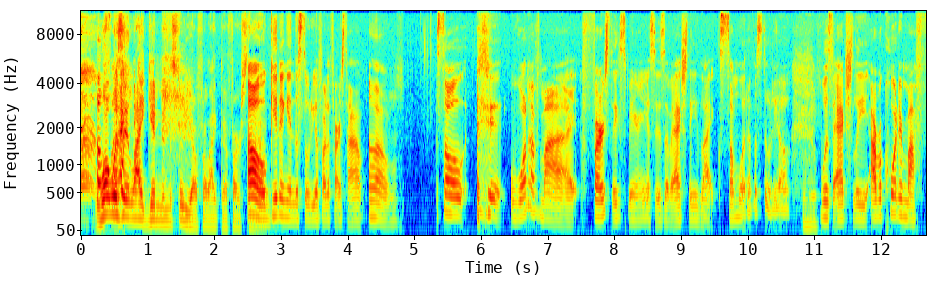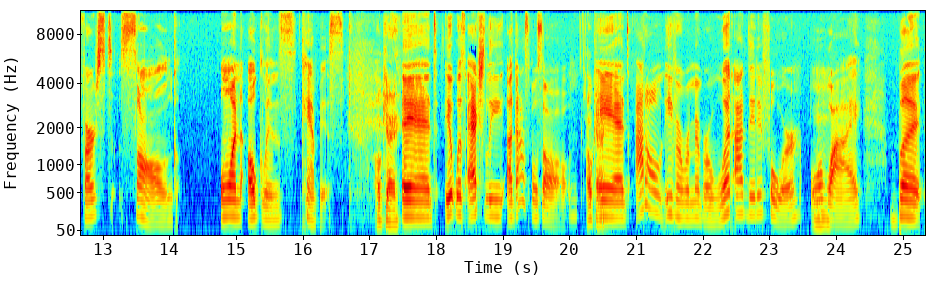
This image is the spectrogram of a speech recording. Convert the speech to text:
what was it like getting in the studio for like the first time? Oh, getting in the studio for the first time. Um, so one of my first experiences of actually like somewhat of a studio was actually I recorded my first song on Oakland's campus. Okay. And it was actually a gospel song. Okay. And I don't even remember what I did it for or why, but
